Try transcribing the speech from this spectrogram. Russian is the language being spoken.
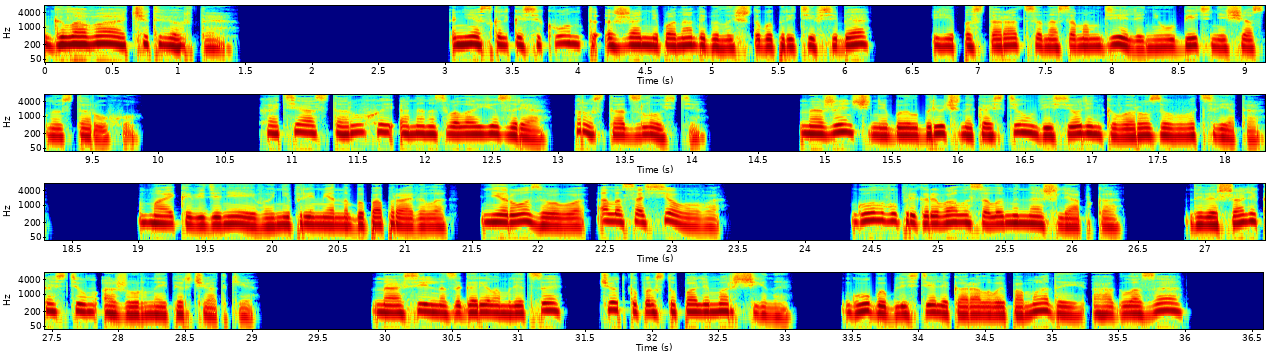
Глава четвертая. Несколько секунд Жанне понадобилось, чтобы прийти в себя и постараться на самом деле не убить несчастную старуху. Хотя старухой она назвала ее зря, просто от злости. На женщине был брючный костюм веселенького розового цвета. Майка Веденеева непременно бы поправила не розового, а лососевого. Голову прикрывала соломенная шляпка. Довершали костюм ажурные перчатки. На сильно загорелом лице четко проступали морщины. Губы блестели коралловой помадой, а глаза...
